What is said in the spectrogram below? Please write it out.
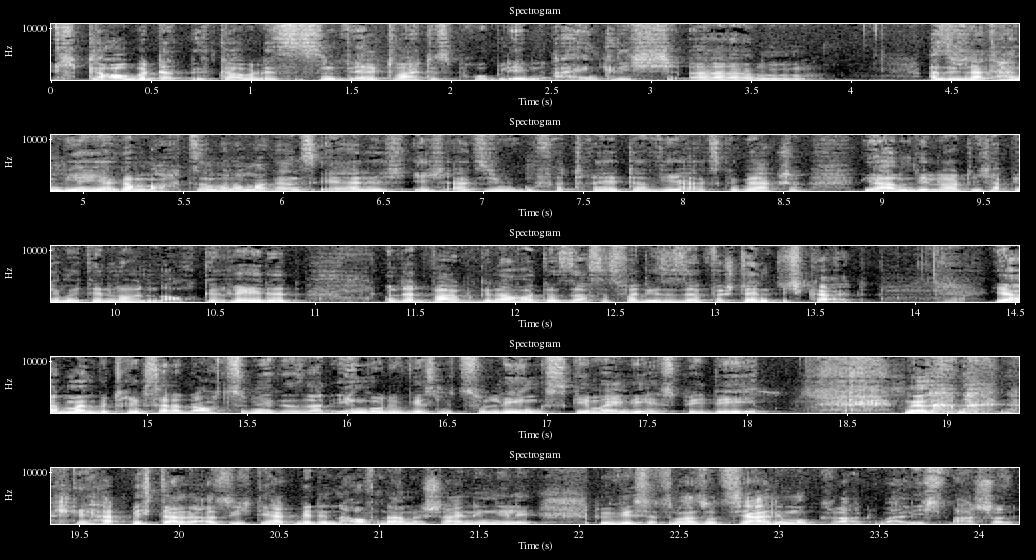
Ich glaube, das, ich glaube, das ist ein weltweites Problem. Eigentlich, ähm, also das haben wir ja gemacht. Sagen wir doch mal ganz ehrlich, ich als Jugendvertreter, wir als Gewerkschaft, wir haben die Leute, ich habe ja mit den Leuten auch geredet und das war genau, was du sagst, das war diese Selbstverständlichkeit. Ja, mein Betriebsrat hat auch zu mir gesagt, Ingo, du wirst mir zu links, geh mal in die SPD. Ne? Der hat mich dann, also ich, der hat mir den Aufnahmeschein hingelegt, du wirst jetzt mal Sozialdemokrat, weil ich war schon,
